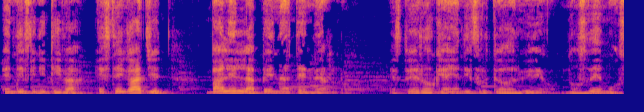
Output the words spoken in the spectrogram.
En definitiva, este gadget vale la pena tenerlo. Espero que hayan disfrutado del video. Nos vemos.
